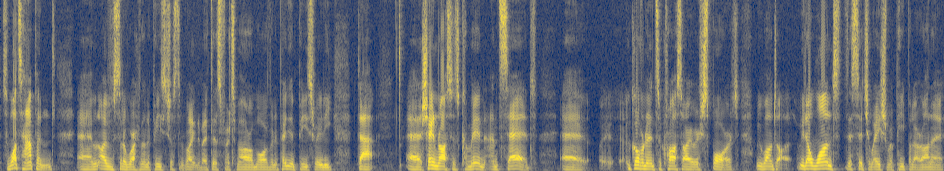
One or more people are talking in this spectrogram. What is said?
So what's happened? Um, and I was sort of working on a piece just writing about this for tomorrow, more of an opinion piece really that uh, Shane Ross has come in and said uh, governance across Irish sport. We want we don't want the situation where people are on a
